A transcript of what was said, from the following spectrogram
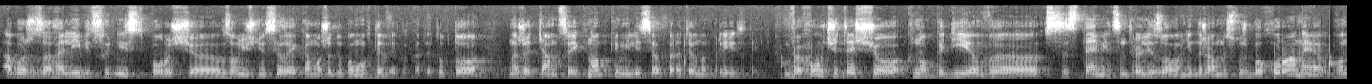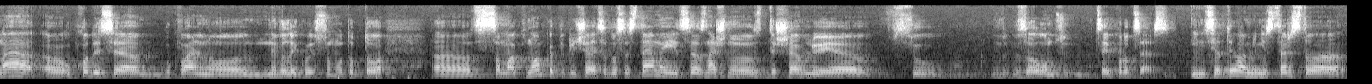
або ж взагалі відсутність поруч е, зовнішньої сили, яка може допомогти викликати. Тобто нажиттям цієї кнопки міліція оперативно приїздить. Враховуючи те, що кнопка діє в е, системі централізованій Державної служби охорони, вона обходиться буквально невеликою сумою. Тобто е, сама кнопка підключається до системи, і це значно здешевлює всю загалом цей процес. Ініціатива міністерства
